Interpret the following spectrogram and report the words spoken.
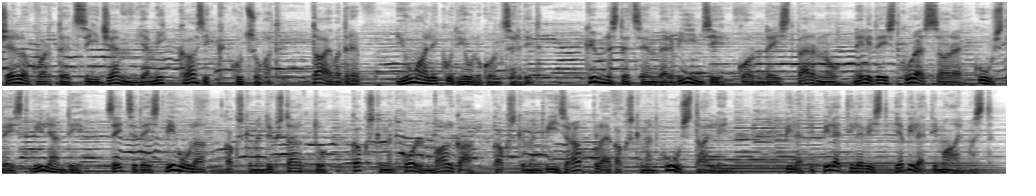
tšellokvartett C-Jam ja Mikk Kaasik kutsuvad Taevatrepp, jumalikud jõulukontserdid. kümnes detsember Viimsi, kolmteist Pärnu, neliteist Kuressaare, kuusteist Viljandi, seitseteist Vihula, kakskümmend üks Tartu, kakskümmend kolm Valga, kakskümmend viis Rapla ja kakskümmend kuus Tallinn. piletid Piletilevist ja Piletimaailmast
